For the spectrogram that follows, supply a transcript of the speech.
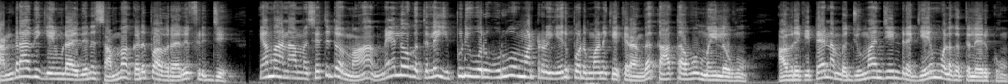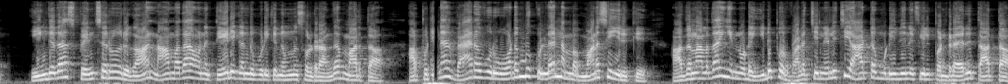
கன்றாவி கேம்டா இதுன்னு செம்ம கடுப்பாகிறாரு ஃப்ரிட்ஜ் ஏமா நாம செத்துட்டோமா? மேலோகத்துல இப்படி ஒரு உருவ மாற்றம் ஏற்படுமான்னு கேக்குறாங்க தாத்தாவும் மயிலவும். அவர்கிட்ட நம்ம ஜுமாஞ்சின்ற கேம் உலகத்துல இருக்கும். இங்கதான் ஸ்பென்சரும் இருக்கான் நாம தான் அவனை தேடி கண்டுபிடிக்கணும்னு சொல்றாங்க மார்த்தா. அப்படின்னா வேற ஒரு உடம்புக்குள்ள நம்ம மனசு இருக்கு. அதனாலதான் என்னோட இடுப்பு வளைச்சு நெளிச்சு ஆட்ட முடியுதுன்னு ஃபீல் பண்றாரு தாத்தா.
